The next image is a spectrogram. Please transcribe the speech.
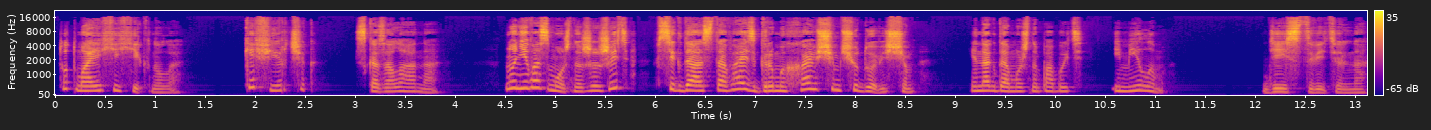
Тут Майя хихикнула. «Кефирчик», — сказала она. «Ну невозможно же жить, всегда оставаясь громыхающим чудовищем. Иногда можно побыть и милым». «Действительно»,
